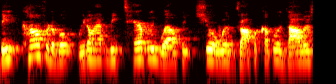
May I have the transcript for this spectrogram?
be comfortable. We don't have to be terribly wealthy. Sure, we'll drop a couple of dollars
